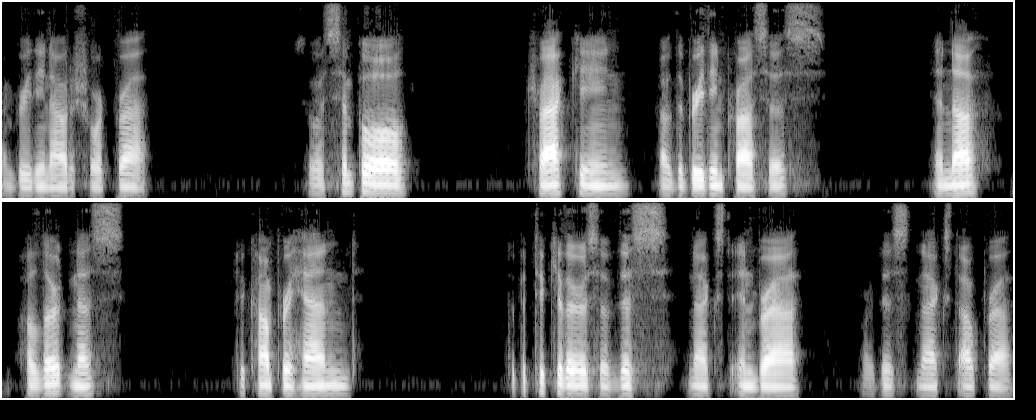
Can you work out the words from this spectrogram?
I'm breathing out a short breath. So a simple tracking of the breathing process, enough alertness to comprehend the particulars of this next in breath or this next out breath.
